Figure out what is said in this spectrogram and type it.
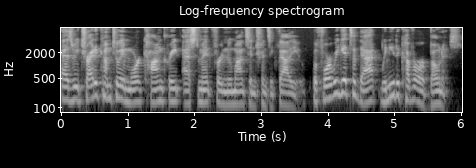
as we try to come to a more concrete estimate for Newmont's intrinsic value. Before we get to that, we need to cover our bonus.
